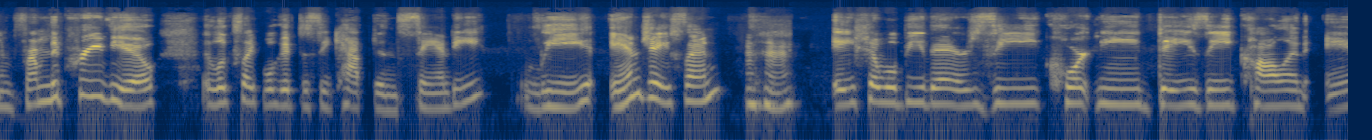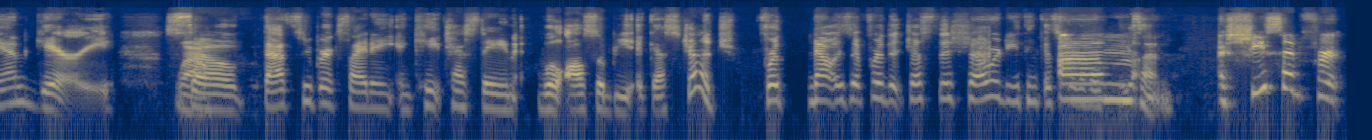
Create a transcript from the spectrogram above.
and from the preview, it looks like we'll get to see Captain Sandy, Lee, and Jason. Mhm. Aesha will be there, Z, Courtney, Daisy, Colin, and Gary. Wow. So that's super exciting. And Kate Chastain will also be a guest judge. For now, is it for the just this show, or do you think it's for the whole Um, season? She said for,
